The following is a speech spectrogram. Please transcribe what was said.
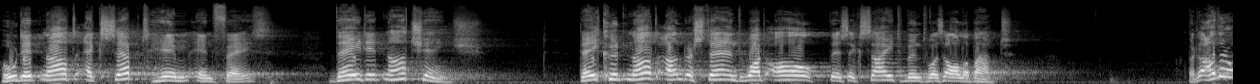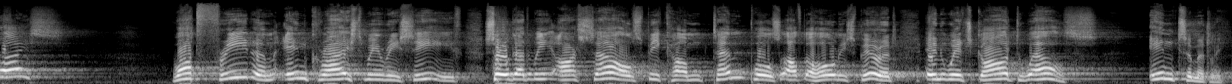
who did not accept him in faith, they did not change. They could not understand what all this excitement was all about. But otherwise, what freedom in Christ we receive so that we ourselves become temples of the Holy Spirit in which God dwells intimately.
